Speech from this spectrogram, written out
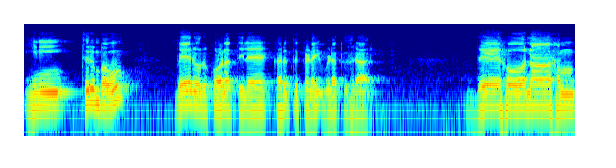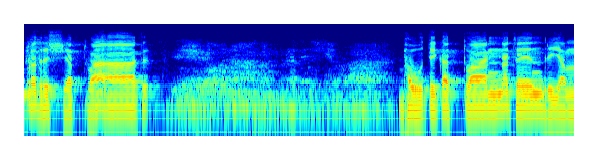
இனி திரும்பவும் வேறொரு கோணத்திலே கருத்துக்களை விளக்குகிறார். தேகோ நாகம் பிரதிருஷ்யத்வாத் பௌத்திகத்வான்ன சேந்திரியம்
